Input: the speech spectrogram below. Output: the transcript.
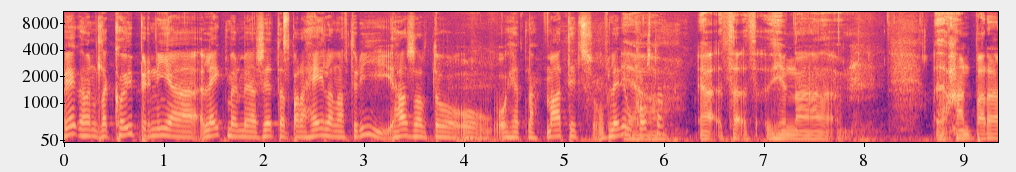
vega, hann alltaf kaupir nýja leikmenn með að setja bara heilan aftur í Hazard og, og, og hérna Matic og fleiri og Kosta já, það, hérna hann bara,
